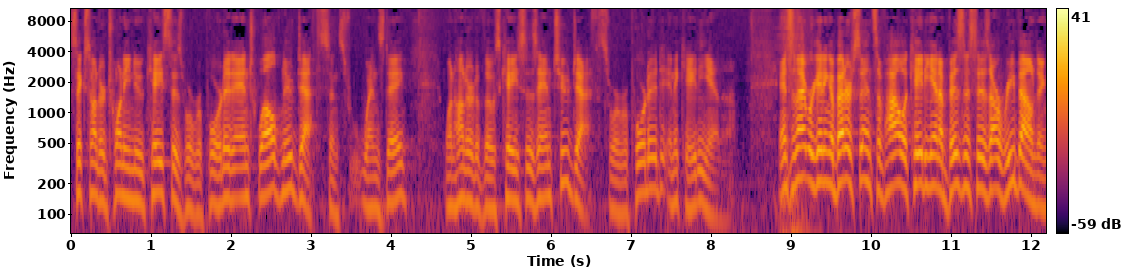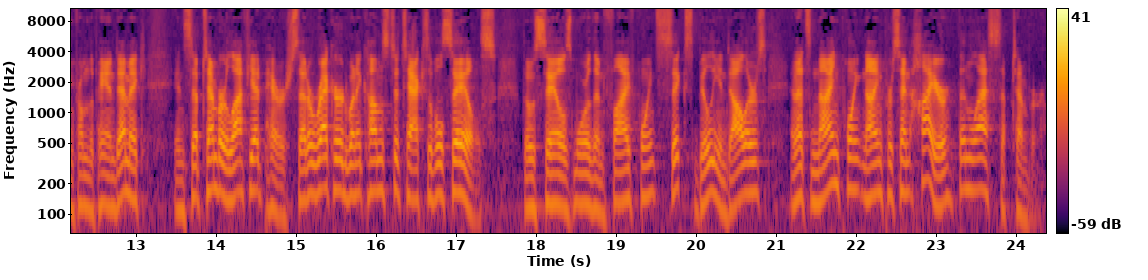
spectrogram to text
620 new cases were reported and 12 new deaths since Wednesday. 100 of those cases and two deaths were reported in Acadiana. And tonight we're getting a better sense of how Acadiana businesses are rebounding from the pandemic. In September, Lafayette Parish set a record when it comes to taxable sales. Those sales more than $5.6 billion, and that's 9.9% higher than last September.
